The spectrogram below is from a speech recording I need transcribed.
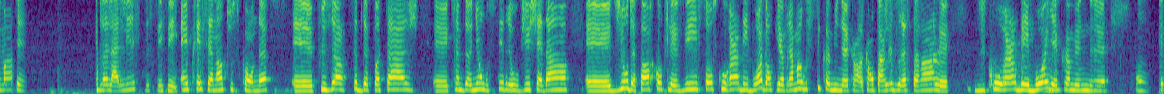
vraiment la liste, c'est impressionnant tout ce qu'on a. Euh, plusieurs types de potages, euh, crème d'oignon au cidre et au vieux cheddar, euh, duo de porc côte levée, sauce coureur des bois. Donc, il y a vraiment aussi comme une, quand, on parlait du restaurant, le, du coureur des bois, il y a comme une, on peut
